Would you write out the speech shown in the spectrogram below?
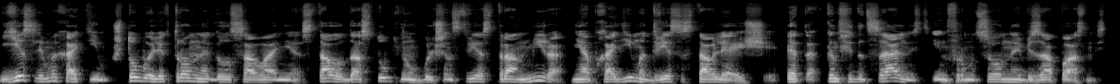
Если мы хотим, чтобы электронное голосование стало доступным в большинстве стран мира, необходимо две составляющие. Это конфиденциальность и информационная безопасность.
